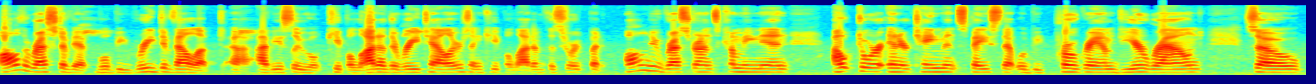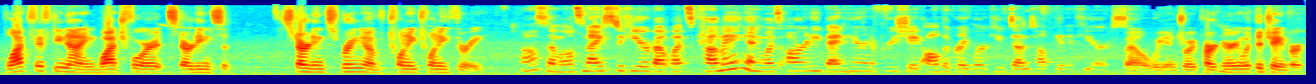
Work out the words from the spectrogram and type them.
All the rest of it will be redeveloped. Uh, obviously, we'll keep a lot of the retailers and keep a lot of the stores, but all new restaurants coming in, outdoor entertainment space that will be programmed year round. So, Block 59, watch for it starting starting spring of 2023. Awesome. Well, it's nice to hear about what's coming and what's already been here and appreciate all the great work you've done to help get it here. So. Well, we enjoy partnering with the Chamber.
